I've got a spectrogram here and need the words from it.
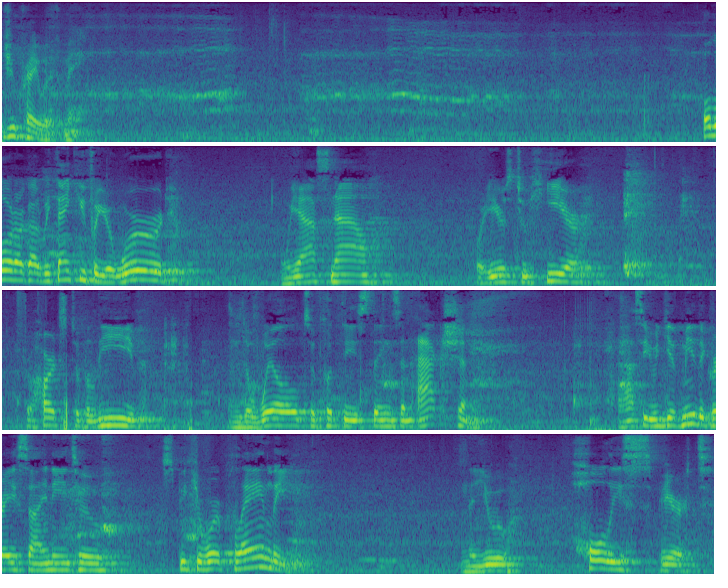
Would you pray with me? Oh Lord our God, we thank you for your word. We ask now for ears to hear, for hearts to believe, and the will to put these things in action. I ask that you would give me the grace I need to speak your word plainly, and that you, Holy Spirit,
